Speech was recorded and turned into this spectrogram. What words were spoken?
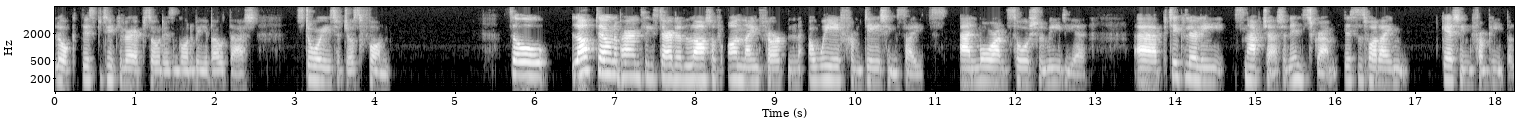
look, this particular episode isn't going to be about that. Stories are just fun. So, lockdown apparently started a lot of online flirting away from dating sites and more on social media, uh, particularly Snapchat and Instagram. This is what I'm getting from people.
